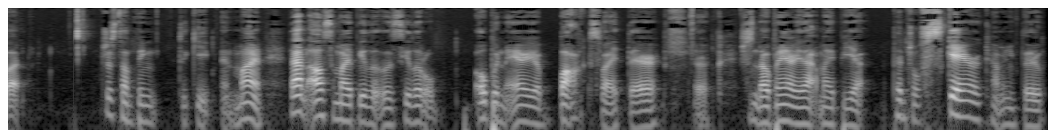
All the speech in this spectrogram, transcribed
but just something to keep in mind. That also might be, let's see, a little open area box right there, or just an open area. That might be a potential scare coming through.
